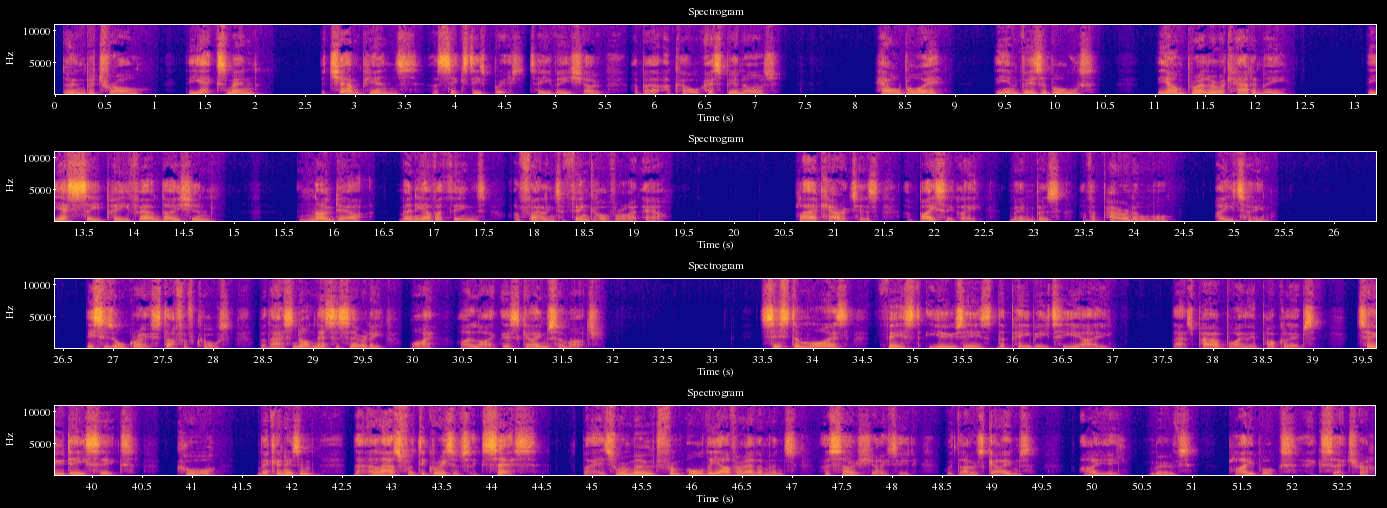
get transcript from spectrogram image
Doom Patrol, The X Men, The Champions, a 60s British TV show about occult espionage, Hellboy, The Invisibles, The Umbrella Academy, the SCP Foundation, and no doubt many other things I'm failing to think of right now. Player characters are basically members of a paranormal A team. This is all great stuff, of course, but that's not necessarily why I like this game so much. System wise, Fist uses the PBTA, that's powered by the Apocalypse 2D6 core mechanism that allows for degrees of success, but it's removed from all the other elements associated with those games, i.e., moves, playbooks, etc.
